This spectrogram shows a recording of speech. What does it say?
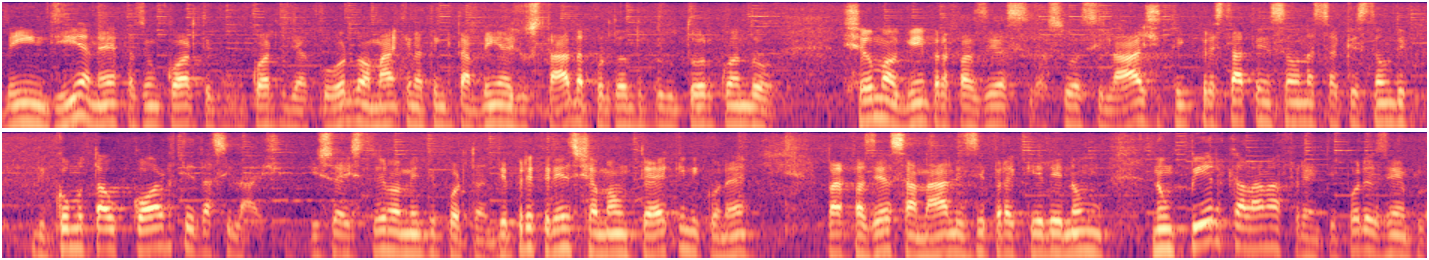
bem em dia, né, fazer um corte, um corte de acordo. A máquina tem que estar bem ajustada, portanto, o produtor quando chama alguém para fazer a, sua silagem, tem que prestar atenção nessa questão de, de como está o corte da silagem. Isso é extremamente importante. De preferência, chamar um técnico né, para fazer essa análise para que ele não, não perca lá na frente. Por exemplo,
